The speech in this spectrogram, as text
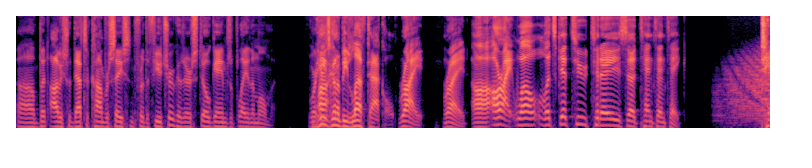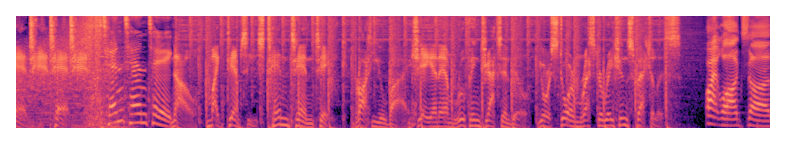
Uh, but obviously, that's a conversation for the future because there's still games to play in the moment where he's going to be left tackle. Right, right. Uh, all right. Well, let's get to today's uh, 10-10 take. 10 10. 1010 Take. Now, Mike Dempsey's 1010 Take. Brought to you by J&M Roofing Jacksonville, your storm restoration specialists. All right, Logs. Uh,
